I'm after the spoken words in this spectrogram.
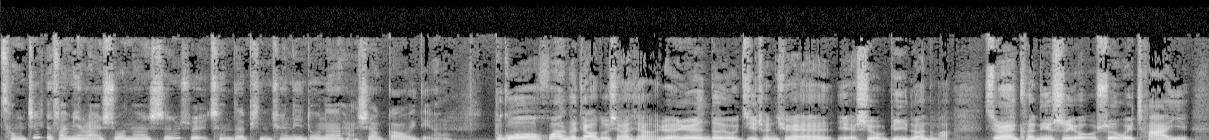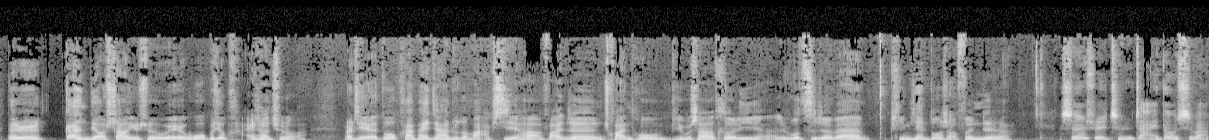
从这个方面来说呢，深水城的平权力度呢还是要高一点哦。不过换个角度想想，人人都有继承权也是有弊端的嘛。虽然肯定是有顺位差异，但是干掉上一顺位，我不就排上去了吗？而且多拍拍家主的马屁哈，反正传统比不上特例啊，如此这般，平添多少纷争啊？深水城宅斗是吧？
